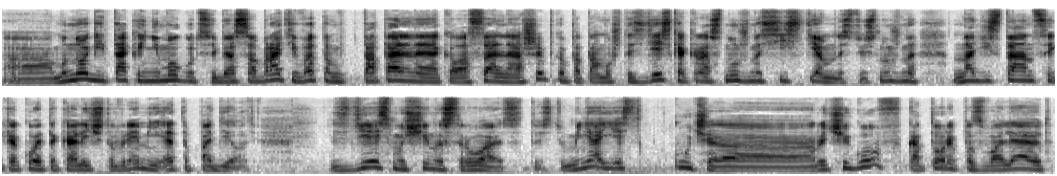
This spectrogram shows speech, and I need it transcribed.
А, многие так и не могут себя собрать, и в этом тотальная колоссальная ошибка, потому что здесь как раз нужна системность, то есть нужно на дистанции какое-то количество времени это поделать. Здесь мужчины срываются, то есть у меня есть куча а, рычагов, которые позволяют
